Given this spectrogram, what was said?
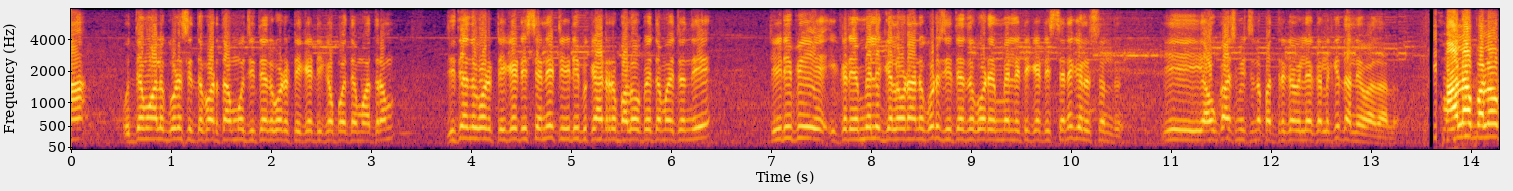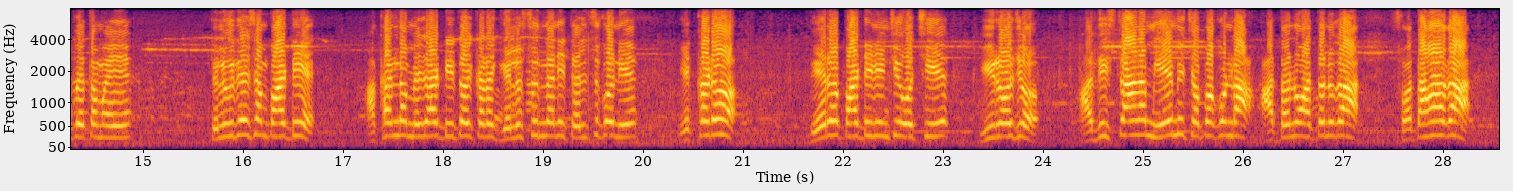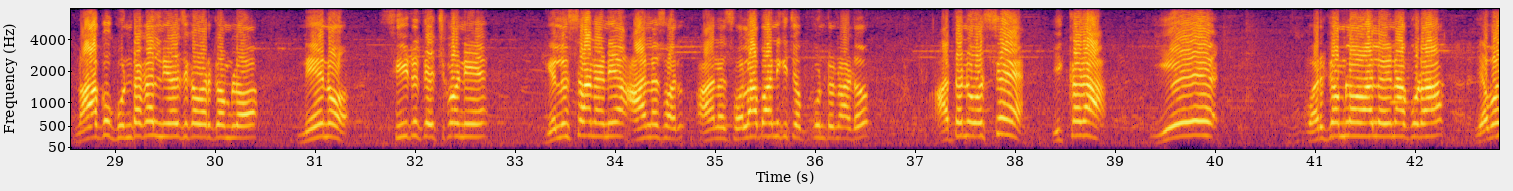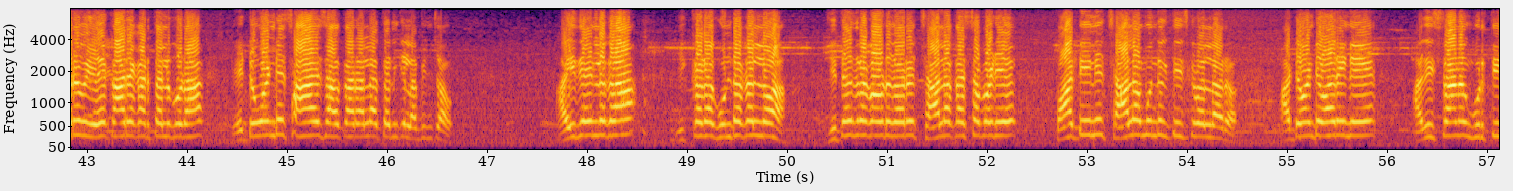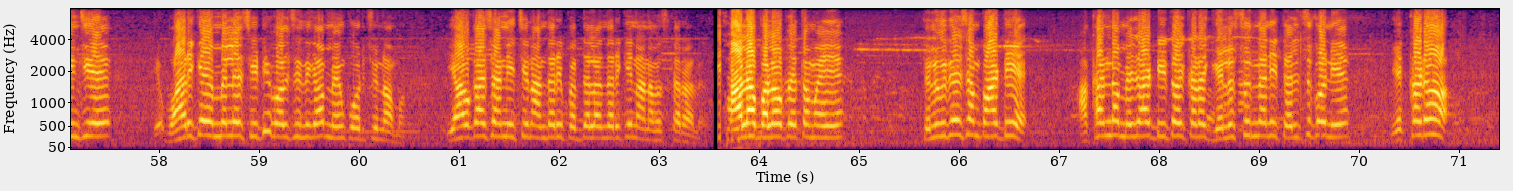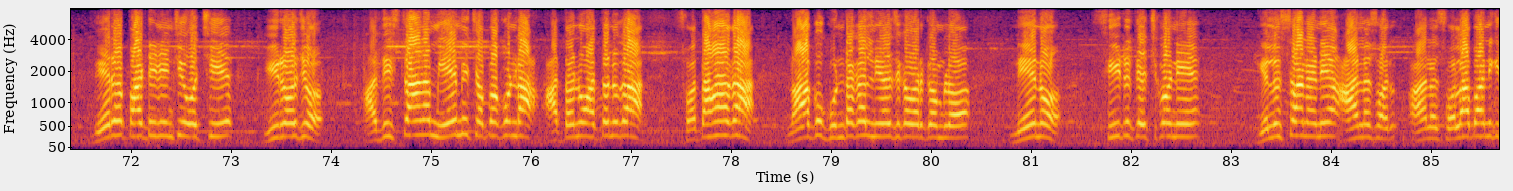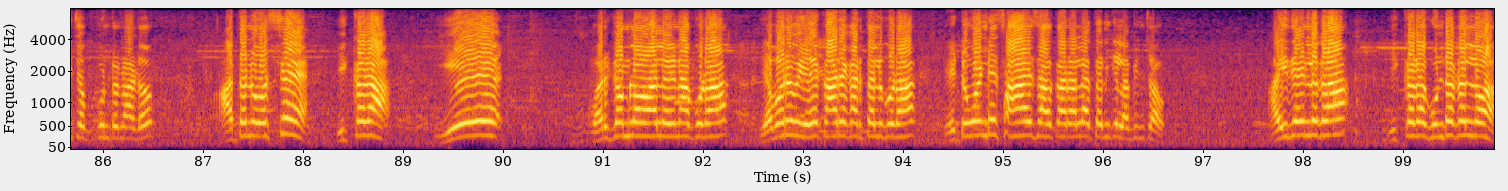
ఉద్యమాలకు కూడా సిద్ధపడతాము. జితేంద్ర కూడా టికెట్ ఇవ్వకపోతే మాత్రం జితేంద్ర కూడా టికెట్ ఇస్తేనే టీడీపీ క్యాడర్ బలోపేతమవుతుంది టీడీపీ ఇక్కడ ఎమ్మెల్యే గెలవడానికి కూడా జితేంద్ర కూడా ఎమ్మెల్యే టికెట్ ఇస్తేనే గెలుస్తుంది. ఈ అవకాశం ఇచ్చిన పత్రికా విలేకరులకి ధన్యవాదాలు. చాలా బలోపేతమయ్యి తెలుగుదేశం పార్టీ అఖండ మెజార్టీతో ఇక్కడ గెలుస్తుందని తెలుసుకొని ఎక్కడో వేరే పార్టీ నుంచి వచ్చి ఈరోజు అధిష్టానం ఏమి చెప్పకుండా అతను అతనుగా స్వతహాగా నాకు గుంటకల్ నియోజకవర్గంలో నేను సీటు తెచ్చుకొని గెలుస్తానని ఆయన స్వ ఆయన స్వలాభానికి చెప్పుకుంటున్నాడు. అతను వస్తే ఇక్కడ ఏ వర్గంలో వాళ్ళైనా కూడా ఎవరు ఏ కార్యకర్తలు కూడా ఎటువంటి సహాయ సహకారాలు అతనికి లభించావు. ఐదేళ్ళుగా ఇక్కడ గుంటకల్లో జితేంద్ర గౌడ్ గారు చాలా కష్టపడి పార్టీని చాలా ముందుకు తీసుకువెళ్ళారు అటువంటి వారిని అధిష్టానం గుర్తించి వారికే ఎమ్మెల్యే సీట్ ఇవ్వాల్సిందిగా మేము కోరుచున్నాము. ఈ అవకాశాన్ని ఇచ్చిన అందరి పెద్దలందరికీ నా నమస్కారాలు. చాలా బలోపేతమయ్యే తెలుగుదేశం పార్టీ అఖండ మెజార్టీతో ఇక్కడ గెలుస్తుందని తెలుసుకొని ఎక్కడో వేరే పార్టీ నుంచి వచ్చి ఈరోజు అధిష్టానం ఏమి చెప్పకుండా అతను అతనుగా స్వతహాగా నాకు గుంటకల్ నియోజకవర్గంలో నేను సీటు తెచ్చుకొని గెలుస్తానని ఆయన స్వ ఆయన స్వలాభానికి చెప్పుకుంటున్నాడు. అతను వస్తే ఇక్కడ ఏ వర్గంలో వాళ్ళైనా కూడా ఎవరు ఏ కార్యకర్తలు కూడా ఎటువంటి సహాయ సహకారాలు అతనికి లభించావు. ఐదేళ్ళుగా ఇక్కడ గుంటకల్లో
